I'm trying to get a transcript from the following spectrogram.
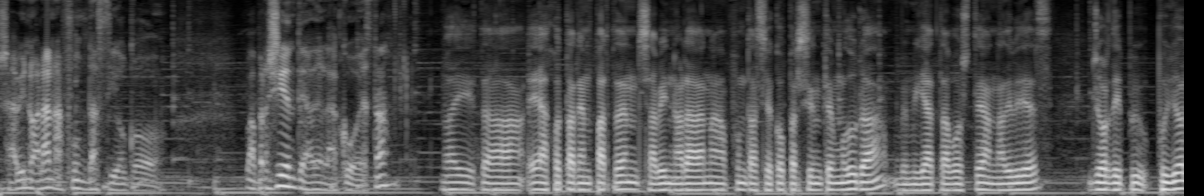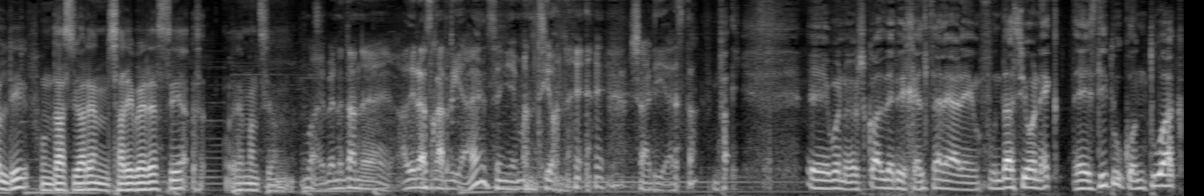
Sabino Arana fundazioko ba, presidentea delako, ezta? Bai, eta EAJaren parten Sabino Arana Fundazioko presidente modura, 2005an adibidez, Jordi Pu- Pujoldi fundazioaren sari berezia eman zion. Bai, benetan eh, adierazgarria, eh? zein eman zion saria, ezta? Bai. E, bueno, Eusko Alderdi Jeltzalearen fundazio honek ez ditu kontuak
